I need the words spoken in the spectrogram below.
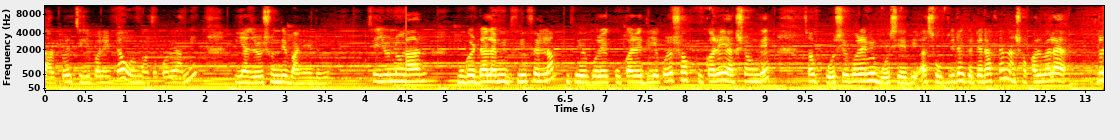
তারপরে চিলি পনিরটা ওর মতো করে আমি পেঁয়াজ, রসুন দিয়ে বানিয়ে দেবো। সেই জন্য আর মুগের ডাল আমি ধুয়ে ফেললাম, ধুয়ে করে কুকারে দিয়ে করে সব কুকারেই একসঙ্গে সব কষে করে আমি বসিয়ে দিই। আর সবজিটা কেটে রাখলে না সকালবেলা এতটা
